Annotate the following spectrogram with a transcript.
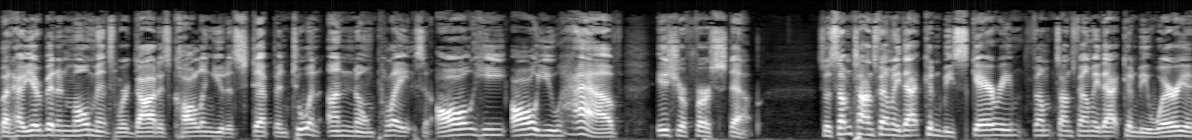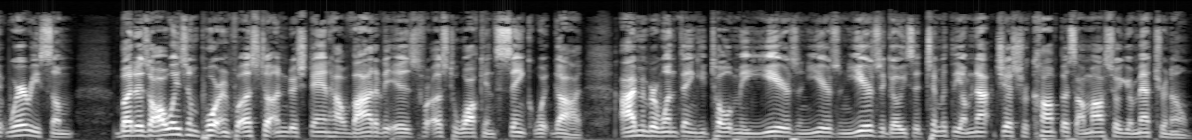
But have you ever been in moments where God is calling you to step into an unknown place, and all he all you have is your first step? So sometimes, family, that can be scary. Sometimes, family, that can be weary, wearisome. But it's always important for us to understand how vital it is for us to walk in sync with God. I remember one thing he told me years and years and years ago. He said, Timothy, I'm not just your compass, I'm also your metronome.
